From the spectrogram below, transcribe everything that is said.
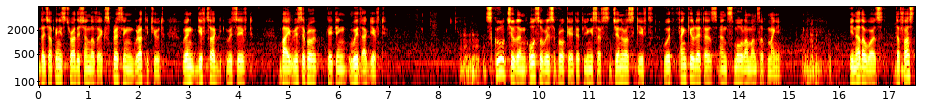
the Japanese tradition of expressing gratitude when gifts are received by reciprocating with a gift. School children also reciprocated UNICEF's generous gifts with thank you letters and small amounts of money. In other words, the first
